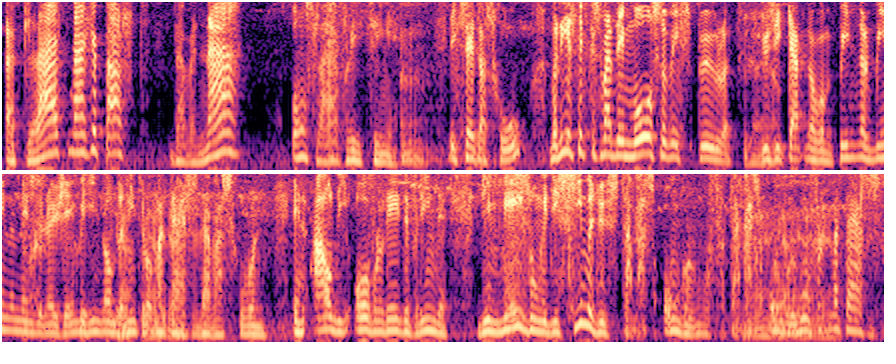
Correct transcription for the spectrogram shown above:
het lijkt mij gepast dat we na ons lijflied zingen. Ik zei, dat is goed, maar eerst even wat emoties wegspulen. Ja, ja. Dus ik heb nog een pint naar binnen en de Eugène begint aan de intro. ja, maar ja. Matthijs, dat was gewoon... En al die overleden vrienden, die meezongen, die schimmen dus. Dat was ongelooflijk, dat was ongelooflijk, Matthijs.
